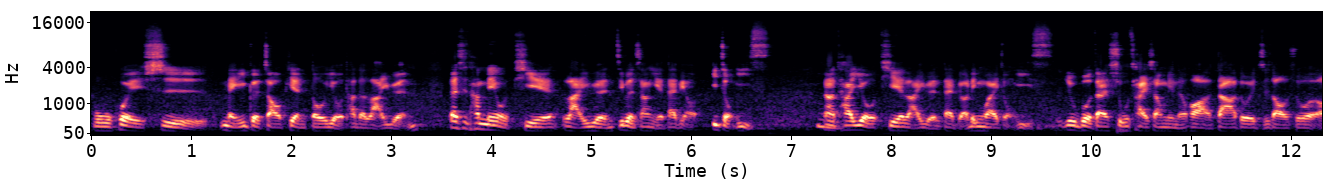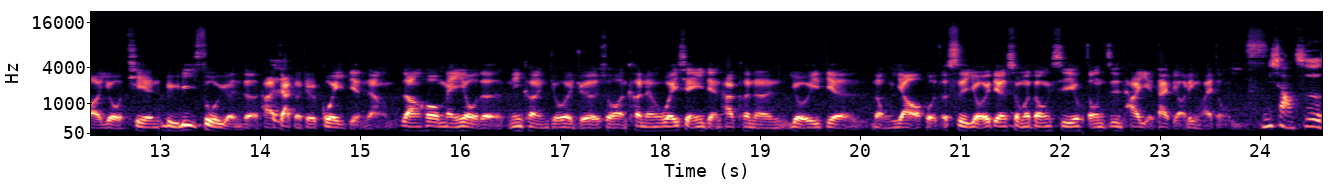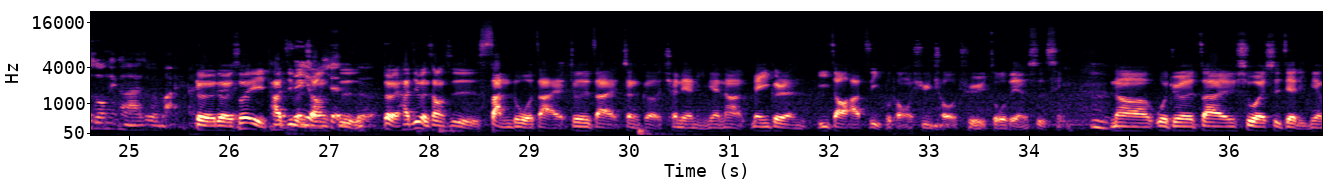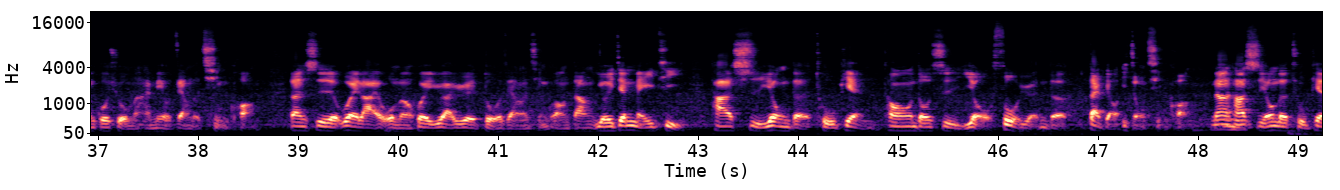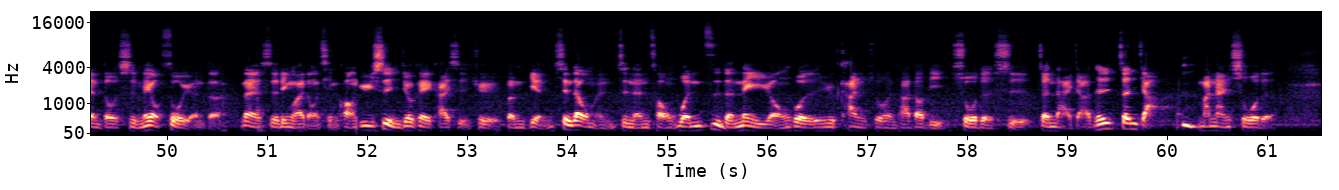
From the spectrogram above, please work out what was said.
不会是每一个照片都有它的来源，但是它没有贴来源，基本上也代表一种意思。那它有贴来源，代表另外一种意思。如果在蔬菜上面的话，大家都会知道说，呃，有贴履历溯源的，它的价格就会贵一点这样子。然后没有的，你可能就会觉得说，可能危险一点，它可能有一点农药，或者是有一点什么东西。总之，它也代表另外一种意思。你想吃的时候，你可能还是会买。对对对，所以它基本上是对它基本上是散落在就是在整个全年里面。那每一个人依照他自己不同的需求去做这件事情。嗯那我觉得在数位世界里面，过去我们还没有这样的情况，但是未来我们会越来越多这样的情况。当有一间媒体它使用的图片，通通都是有溯源的，代表一种情况。那它使用的图片都是没有溯源的，那也是另外一种情况。于是你就可以开始去分辨。现在我们只能从文字的内容，或者是去看说它到底说的是真的还是假的，这是真假蛮难说的。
